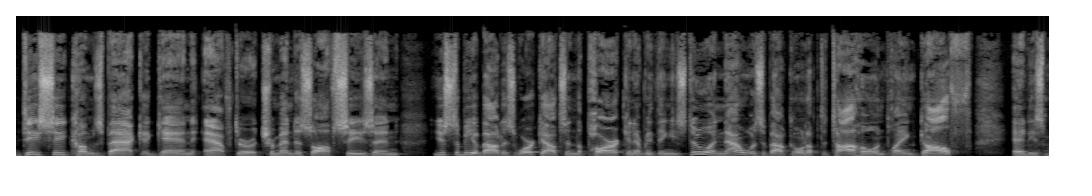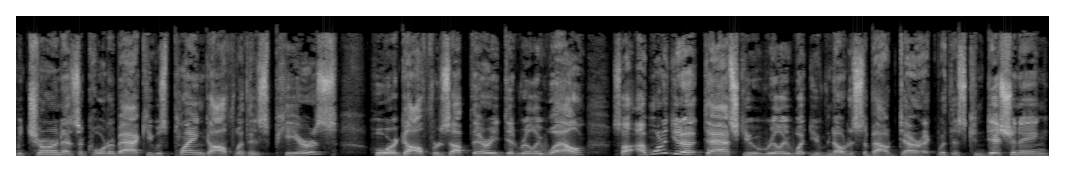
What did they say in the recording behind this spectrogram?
DC comes back again after a tremendous offseason. Used to be about his workouts in the park and everything he's doing. Now it was about going up to Tahoe and playing golf. And he's maturing as a quarterback. He was playing golf with his peers who are golfers up there. He did really well. So I wanted you to, to ask you really what you've noticed about Derek with his conditioning,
